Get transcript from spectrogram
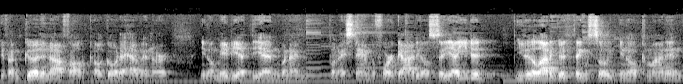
if I'm good enough I'll, I'll go to heaven or you know, maybe at the end when I'm when I stand before God, He'll say, "Yeah, you did you did a lot of good things, so you know, come on in."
